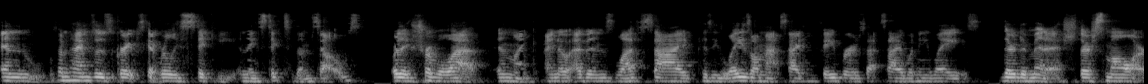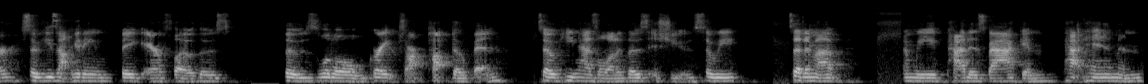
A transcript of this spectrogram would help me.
and sometimes those grapes get really sticky and they stick to themselves or they shrivel up. And like i know evan's left side because he lays on that side he favors that side when he lays. They're diminished they're smaller so he's not getting big airflow. Those those little grapes aren't popped open. So he has a lot of those issues. So we set him up and we pat his back and pat him and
